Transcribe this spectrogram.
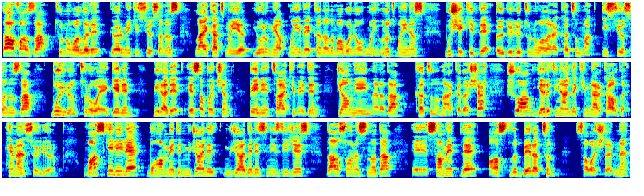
Daha fazla turnuvaları görmek istiyorsanız like atmayı, yorum yapmayı ve kanalıma abone olmayı unutmayınız. Bu şekilde ödüllü turnuvalara katılmak istiyorsanız da buyurun Truva'ya gelin. Bir adet hesap açın, beni takip edin. Canlı yayınlara da katılın arkadaşlar. Şu an yarı finalde kimler kaldı? Hemen söylüyorum. Maskeli ile Muhammed'in mücadele, mücadelesini izleyeceğiz. Daha sonrasında da e, Samet'le Aslı Berat'ın savaşlarını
